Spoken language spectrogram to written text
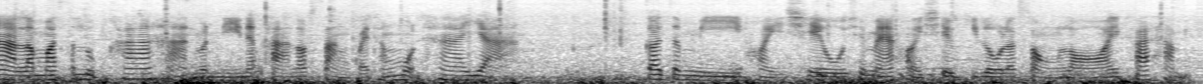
อ่าเรา มาสรุปค่าอาหารวันนี้นะคะ เราสั่งไปทั้งหมด 5 อย่าง ก็จะมีหอยเชลใช่ไหมหอยเชลกิโลละ 200 ค่าทำอีก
